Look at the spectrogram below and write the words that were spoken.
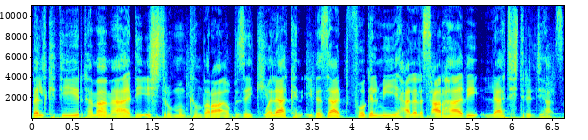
بالكثير تمام عادي اشتروا ممكن ضرائب وزي كذا. ولكن إذا زاد فوق المية على الأسعار هذه لا تشتري الجهاز.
